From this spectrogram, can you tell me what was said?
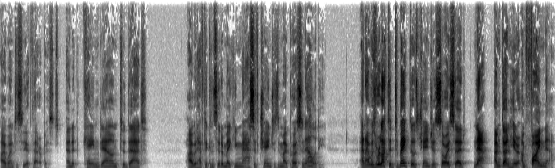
I went to see a therapist, and it came down to that I would have to consider making massive changes in my personality. And I was reluctant to make those changes, so I said, nah, I'm done here, I'm fine now.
